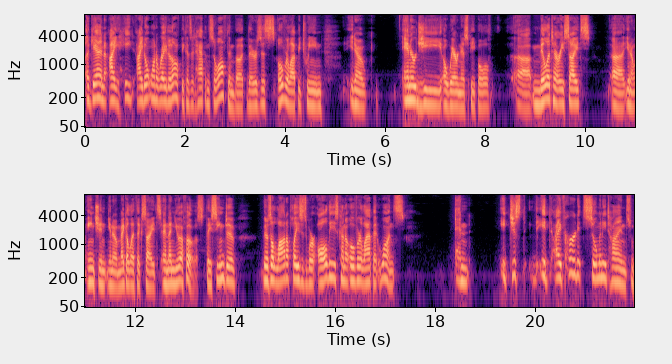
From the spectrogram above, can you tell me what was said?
again, I hate, I don't want to write it off because it happens so often, but there's this overlap between, you know, energy awareness people, uh, military sites, uh, you know, ancient, you know, megalithic sites, and then UFOs. They seem to, there's a lot of places where all these kind of overlap at once. And it just, it, I've heard it so many times from,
